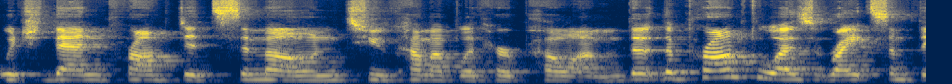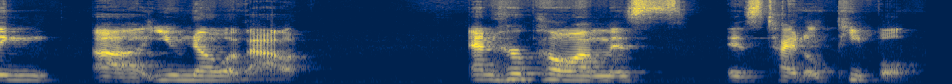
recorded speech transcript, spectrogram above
which then prompted Simone to come up with her poem. The, the prompt was write something uh, you know about. And her poem is is titled People.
